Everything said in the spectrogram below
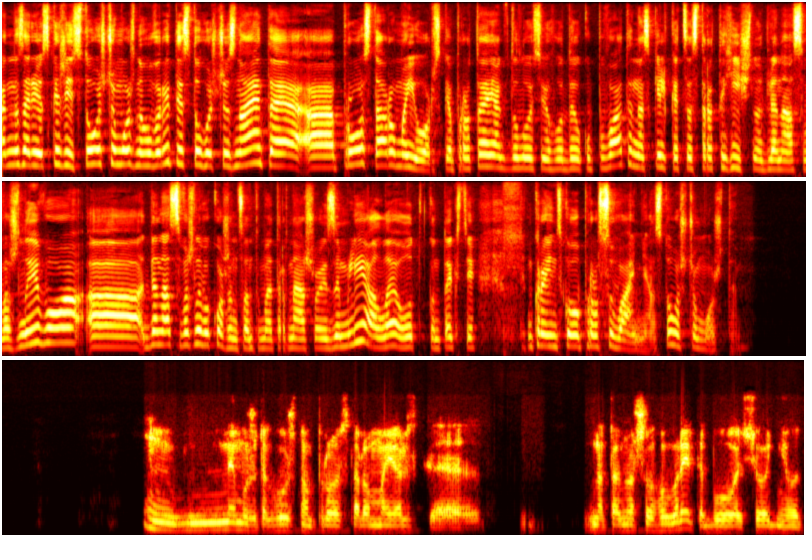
Пане Назарію, скажіть, з того, що можна говорити, з того, що знаєте, про Старомайорське, про те, як вдалося його деокупувати, наскільки це стратегічно для нас важливо. Для нас важливо кожен сантиметр нашої землі, але от в контексті українського просування, з того, що можете. Не можу так гучно про Старомайорськ, е, напевно, що говорити, бо сьогодні от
